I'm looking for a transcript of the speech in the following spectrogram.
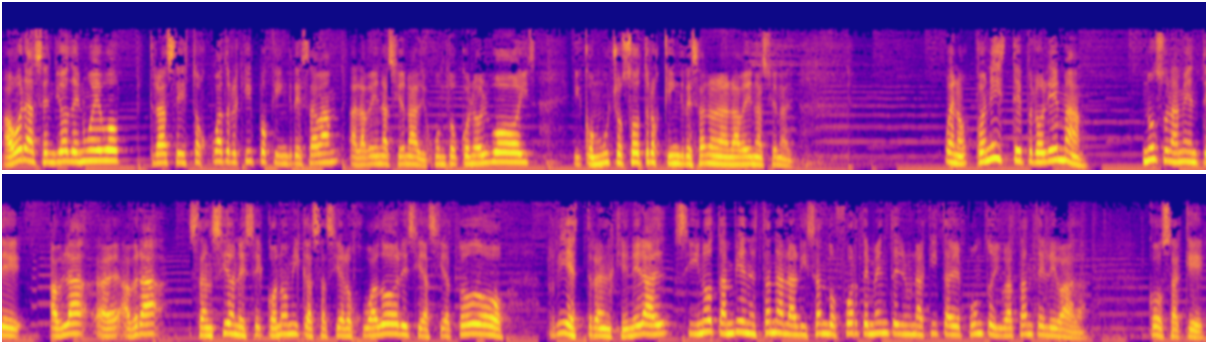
Ahora ascendió de nuevo tras estos cuatro equipos que ingresaban a la B Nacional, junto con All Boys y con muchos otros que ingresaron a la B Nacional. Bueno, con este problema, no solamente eh, habrá sanciones económicas hacia los jugadores y hacia todo Riestra en general, sino también están analizando fuertemente en una quita de puntos y bastante elevada. Cosa que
